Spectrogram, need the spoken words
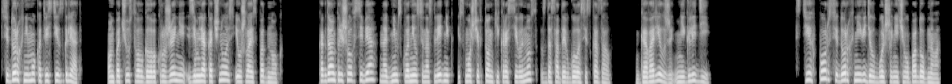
Сидорх не мог отвести взгляд. Он почувствовал головокружение, земля качнулась и ушла из-под ног. Когда он пришел в себя, над ним склонился наследник и, сморщив тонкий красивый нос, с досадой в голосе сказал «Говорил же, не гляди». С тех пор Сидорх не видел больше ничего подобного.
